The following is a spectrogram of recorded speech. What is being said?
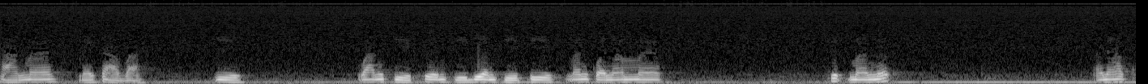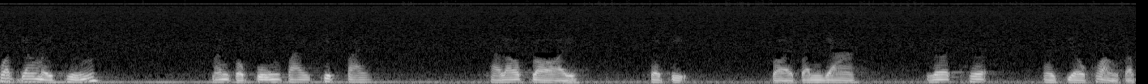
ผ่านมาไม่ทราบว่ากี่วันกี่คืนกี่เดือนกี่ปี มันก็นำมา คิดมานึก อนาคตยังไม่ถึง มันก็ปรุงไปคิดไป ถ้าเราปล่อยสติ ปล่อยปัญญา เลิศเทอะให้เกี่ยวข้องกับ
